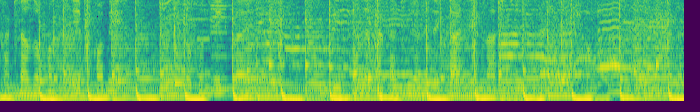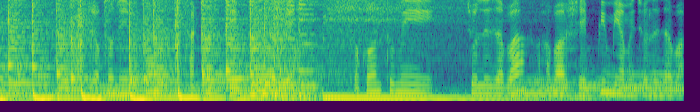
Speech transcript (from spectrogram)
কার্ডটা যখন সেভ হবে তুমি চলে যাবা, আবার সেই প্রিমিয়ামে চলে যাবা।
